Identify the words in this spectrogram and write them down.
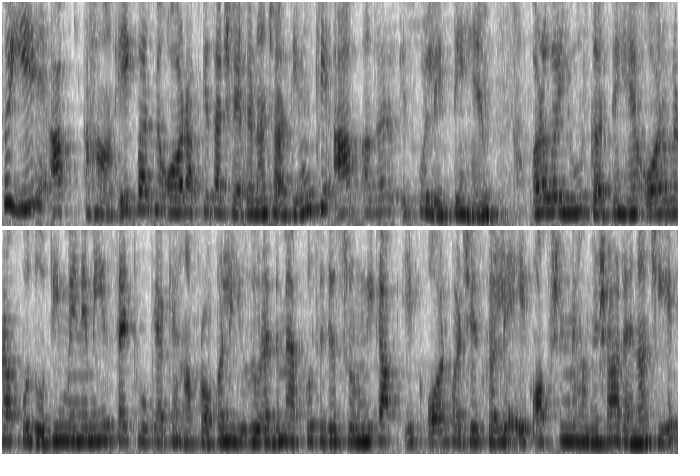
सो so, ये आप हाँ एक बात मैं और आपके साथ शेयर करना चाहती हूँ कि आप अगर इसको लेते हैं और अगर यूज़ करते हैं और अगर आपको दो तीन महीने में ये सेट हो गया कि हाँ प्रॉपरली यूज़ हो रहा है तो मैं आपको सजेस्ट करूँगी कि आप एक और परचेज कर ले. एक ऑप्शन में हमेशा रहना चाहिए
